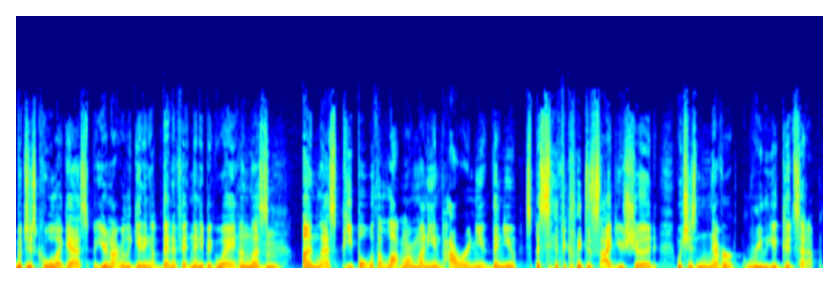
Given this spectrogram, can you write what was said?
which is cool, I guess, but you're not really getting a benefit in any big way Mm-hmm. unless unless people with a lot more money and power in you than you specifically decide you should, which is never really a good setup.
